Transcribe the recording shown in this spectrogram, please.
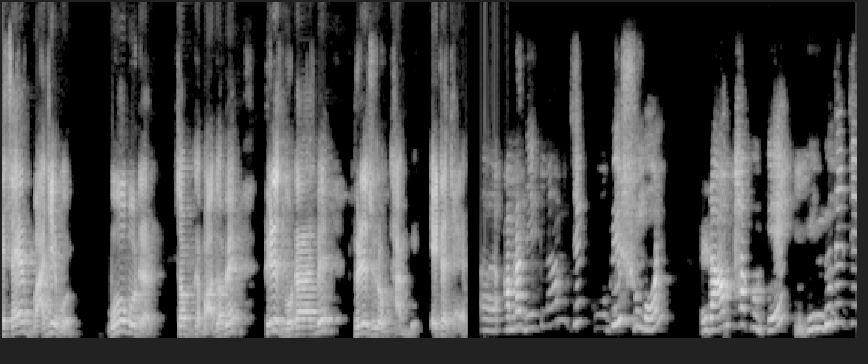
এসআইয়ের বাজে ভোট। বহু ভোটার সবকে বাদ হবে। ফ্রেশ ভোটার আসবে ফ্রেশ লোক থাকবে। এটা চাই। আমরা দেখলাম যে কবি সুমন রাম ঠাকুরকে হিন্দুদের যে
